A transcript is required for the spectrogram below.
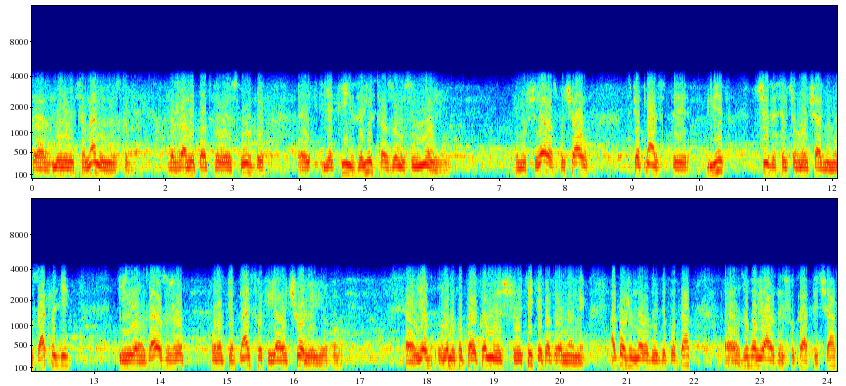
Це мій національний університет Державної податкової служби, який завіз разом зі мною. Тому що я розпочав з 15 літ вчитися в цьому навчальному закладі, і е, зараз вже понад 15 років я очолюю його. Е, Я глибоко переконаний, що не тільки Петро а кожен народний депутат е, зобов'язаний шукати час,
